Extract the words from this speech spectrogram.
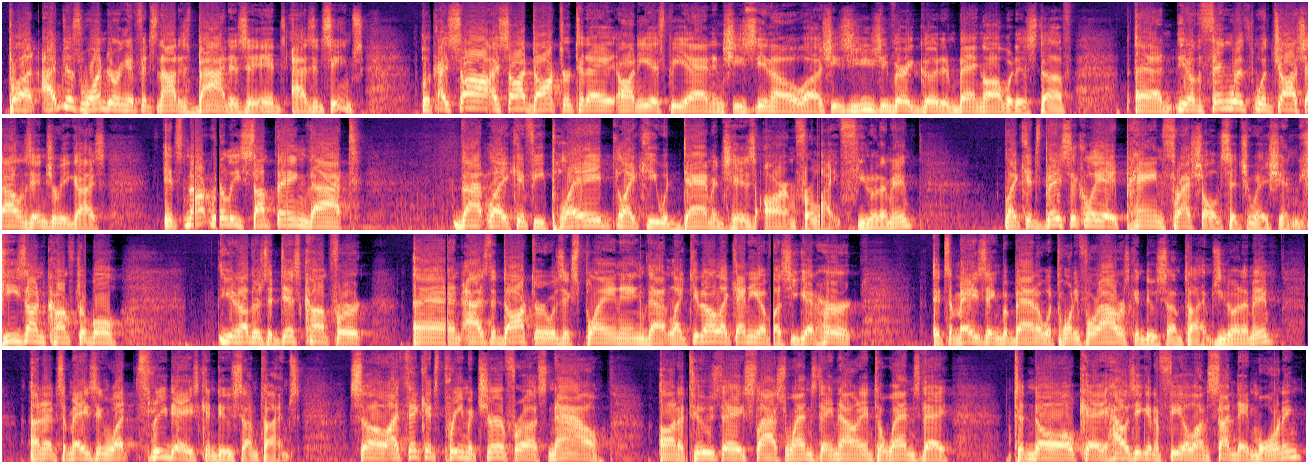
but I'm just wondering if it's not as bad as it, it as it seems. Look, I saw I saw a doctor today on ESPN, and she's you know uh, she's usually very good and bang on with this stuff. And you know the thing with with Josh Allen's injury, guys, it's not really something that that like if he played, like he would damage his arm for life. You know what I mean? Like it's basically a pain threshold situation. He's uncomfortable. You know, there's a discomfort. And as the doctor was explaining that, like, you know, like any of us, you get hurt. It's amazing, Babano, what 24 hours can do sometimes. You know what I mean? And it's amazing what three days can do sometimes. So I think it's premature for us now on a Tuesday slash Wednesday now into Wednesday to know, okay, how's he going to feel on Sunday morning?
